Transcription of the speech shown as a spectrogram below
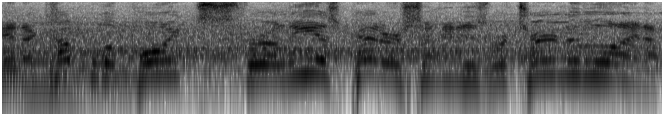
And a couple of points for Elias Pettersson in his return to the lineup.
